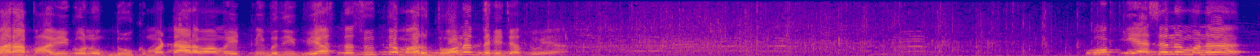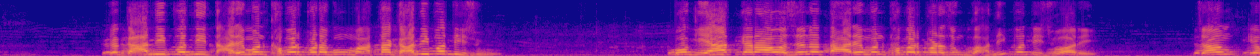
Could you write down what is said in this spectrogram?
મારા ભાવિકોનું દુઃખ મટાડવામાં એટલી બધી વ્યસ્ત છું તો મારું ધોન જ નહીં જતું યાર કોક કહે ને મને કે ગાદીપતિ, તારે મને ખબર પડે હું માતા ગાદીપતિ છું? કોક યાદ કરાવે છે ને, તારે મને ખબર પડે છે હું ગાદીપતિ છું હારી. ચમ કે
